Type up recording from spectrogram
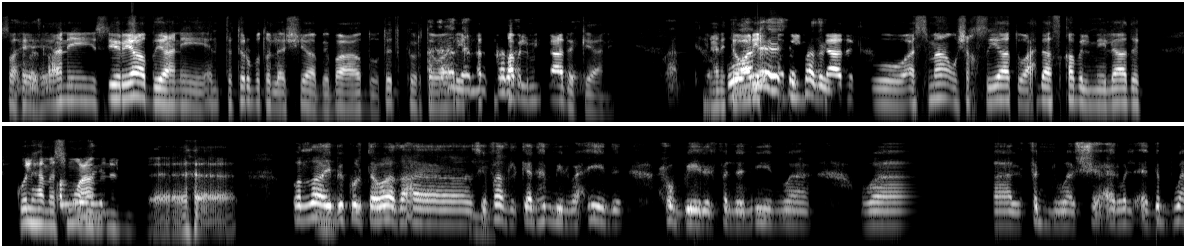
صحيح يعني سي رياض يعني أنت تربط الأشياء ببعض وتذكر تواريخ قبل ميلادك يعني يعني تواريخ قبل. ميلادك وأسماء وشخصيات وأحداث قبل ميلادك كلها مسموعة. من ال- والله مم. بكل تواضع سي. فاضل كان همي الوحيد حبي للفنانين و والفن والشعر والأدب و...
